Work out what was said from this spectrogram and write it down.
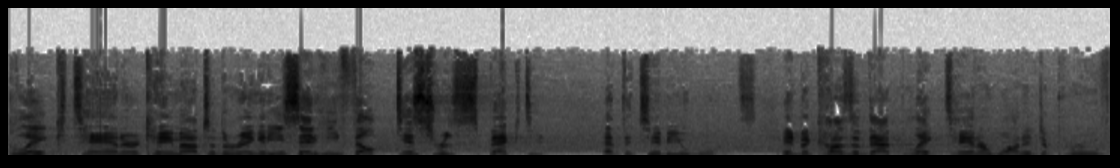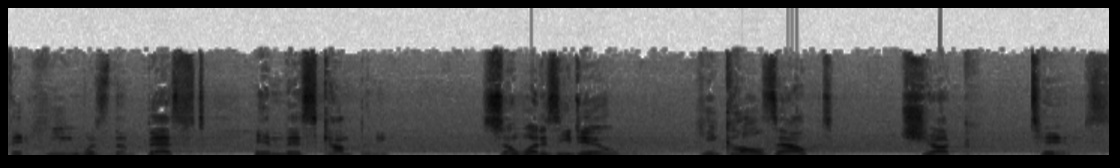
Blake Tanner came out to the ring and he said he felt disrespected at the Tibby Awards. And because of that, Blake Tanner wanted to prove that he was the best in this company. So what does he do? He calls out Chuck Tibbs.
